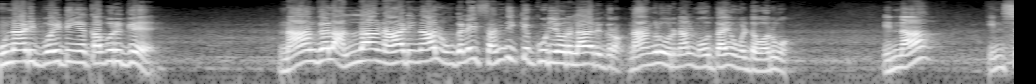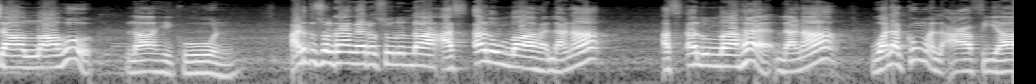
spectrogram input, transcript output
முன்னாடி போயிட்டீங்க கபருக்கு. நாங்கள் அல்லாஹ் நாடினால் உங்களை சந்திக்கக்கூடியவர்களாக இருக்கிறோம். நாங்களும் ஒரு நாள் மௌத்தாய் உங்கள்கிட்ட வருவோம். இன்னா இன்ஷா அல்லாஹு லாஹிகூன். அடுத்து சொல்கிறாங்க ரசூலுல்லா அஸ்அலுல்லாஹ லனா அஸ் அலுல்லாஹ லனா வலக்கும் அல் ஆஃபியா.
